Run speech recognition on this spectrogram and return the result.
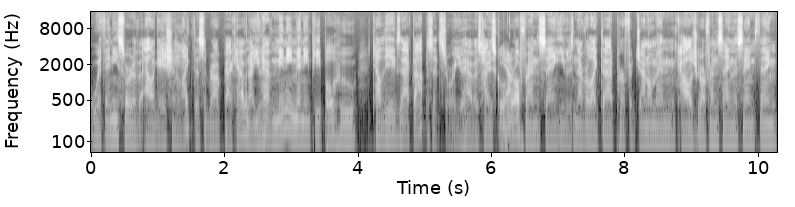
with any sort of allegation like this about Brett Kavanaugh. You have many, many people who tell the exact opposite story. You have his high school yeah. girlfriend saying he was never like that, perfect gentleman, college girlfriend saying the same thing.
